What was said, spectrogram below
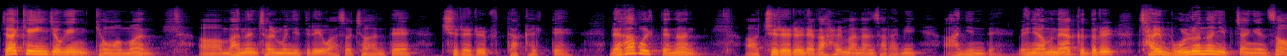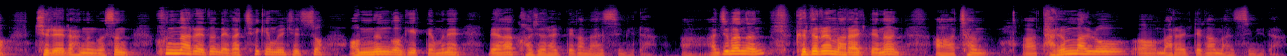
제가 개인적인 경험은 많은 젊은이들이 와서 저한테 주례를 부탁할 때 내가 볼 때는 어, 주례를 내가 할 만한 사람이 아닌데 왜냐하면 내가 그들을 잘 모르는 입장에서 주례를 하는 것은 훗날에도 내가 책임을 질 수 없는 거기 때문에 내가 거절할 때가 많습니다. 아, 하지만은 그들을 말할 때는 아, 참 아, 다른 말로 어, 말할 때가 많습니다.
